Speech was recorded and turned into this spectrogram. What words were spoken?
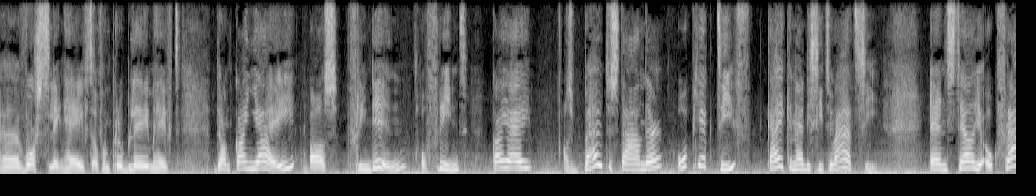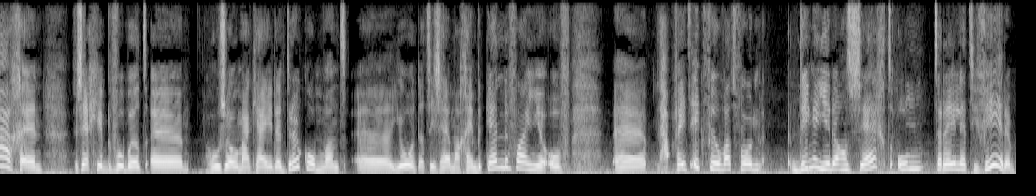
uh, worsteling heeft of een probleem heeft, dan kan jij als vriendin of vriend, kan jij als buitenstaander objectief kijken naar die situatie. En stel je ook vragen. En zeg je bijvoorbeeld: uh, Hoezo maak jij je daar druk om? Want joh, dat is helemaal geen bekende van je. Of uh, nou, weet ik veel wat voor dingen je dan zegt om te relativeren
